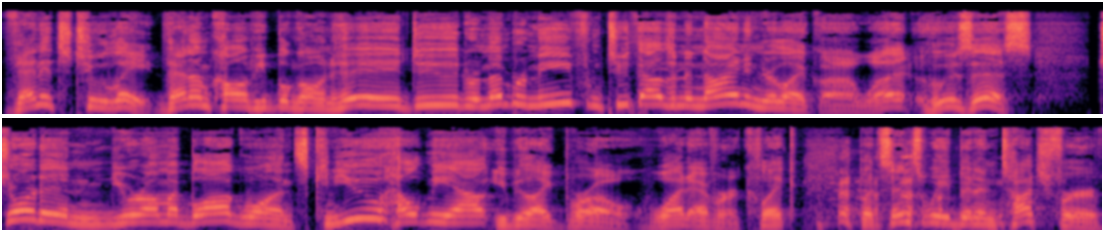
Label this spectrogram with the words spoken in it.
then it's too late. Then I'm calling people going, Hey, dude, remember me from 2009? And you're like, uh, What? Who is this? Jordan, you were on my blog once. Can you help me out? You'd be like, bro, whatever, click. But since we'd been in touch for,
